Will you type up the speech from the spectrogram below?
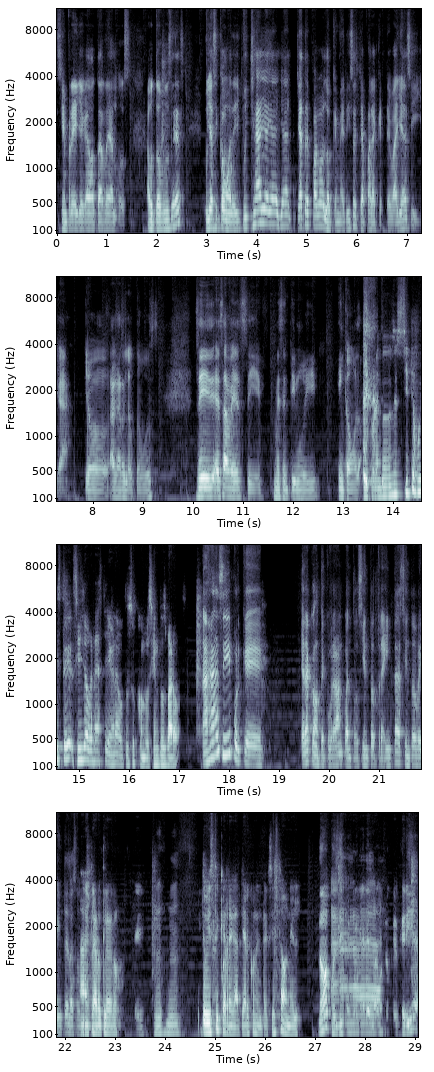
siempre he llegado tarde a los autobuses, pues así como de, pues ya, ya, ya, ya, ya te pago lo que me dices ya para que te vayas y ya, yo agarro el autobús. Sí, esa vez sí, me sentí muy incómodo. Pero entonces, ¿sí te fuiste, sí lograste llegar a Otuso con 200 varos? Ajá, sí, porque era cuando te cobraban cuánto, 130, 120 de los Ah, claro, claro. ¿Tuviste que regatear con el taxista o en él? No, pues Ah. era lo que él quería.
